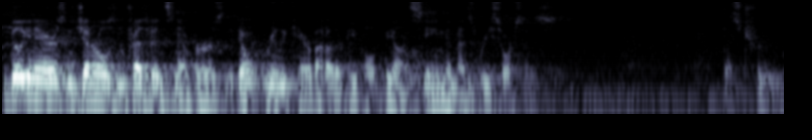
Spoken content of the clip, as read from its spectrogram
The billionaires and the generals and presidents and emperors, they don't really care about other people beyond seeing them as resources. That's true.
